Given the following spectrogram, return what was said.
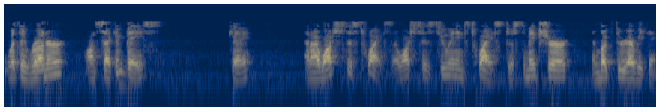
with a runner on second base. Okay, and I watched this twice. I watched his two innings twice just to make sure and looked through everything.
